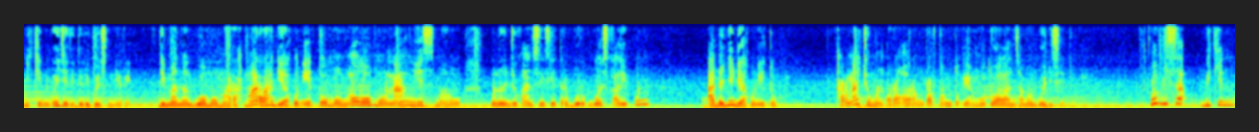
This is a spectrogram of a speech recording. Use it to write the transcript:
bikin gue jadi diri gue sendiri. Di mana gue mau marah-marah di akun itu mau ngeluh mau nangis mau menunjukkan sisi terburuk gue sekalipun adanya di akun itu. Karena cuman orang-orang tertentu yang mutualan sama gue di situ. Lo bisa bikin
